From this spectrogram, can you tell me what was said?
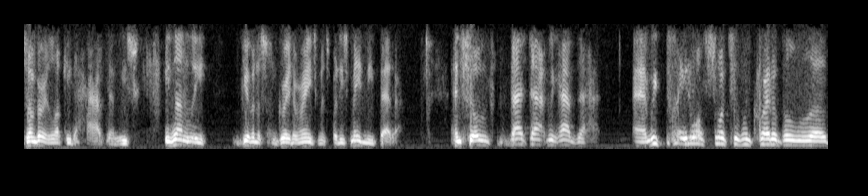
So I'm very lucky to have him. He's he's not only given us some great arrangements, but he's made me better. And so that that we have that, and we played all sorts of incredible uh,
